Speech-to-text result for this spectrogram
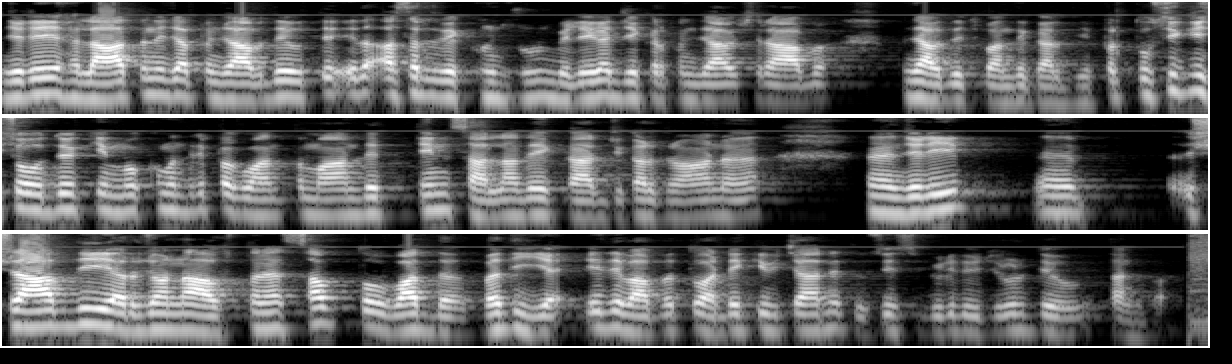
ਜਿਹੜੇ ਹਾਲਾਤ ਨੇ ਜਾਂ ਪੰਜਾਬ ਦੇ ਉੱਤੇ, ਇਹਦਾ ਅਸਰ ਦੇਖਣ ਨੂੰ ਜ਼ਰੂਰ ਮਿਲੇਗਾ, ਜੇਕਰ ਪੰਜਾਬ ਸ਼ਰਾਬ ਪੰਜਾਬ ਦੇ ਵਿੱਚ ਬੰਦ ਕਰਦੀ ਹੈ ਪਰ ਤੁਸੀਂ ਕੀ ਸੋਚਦੇ ਹੋ ਕਿ ਮੁੱਖ ਮੰਤਰੀ ਭਗਵੰਤ ਮਾਨ ਦੇ 3 ਸਾਲਾਂ ਦੇ ਕਾਰਜਕਾਲ ਦੌਰਾਨ ਜਿਹੜੀ ਸ਼ਰਾਬ ਦੀ ਰੋਜ਼ਾਨਾ ਔਸਤਨ ਹੈ, ਸਭ ਤੋਂ ਵੱਧ ਵਧੀ ਹੈ ਇਹਦੇ ਬਾਬਤ ਤੁਹਾਡੇ ਕੀ ਵਿਚਾਰ ਨੇ? ਤੁਸੀਂ ਇਸ ਵੀਡੀਓ ਦੇ ਜ਼ਰੂਰ ਦਿਓ। ਧੰਨਵਾਦ।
